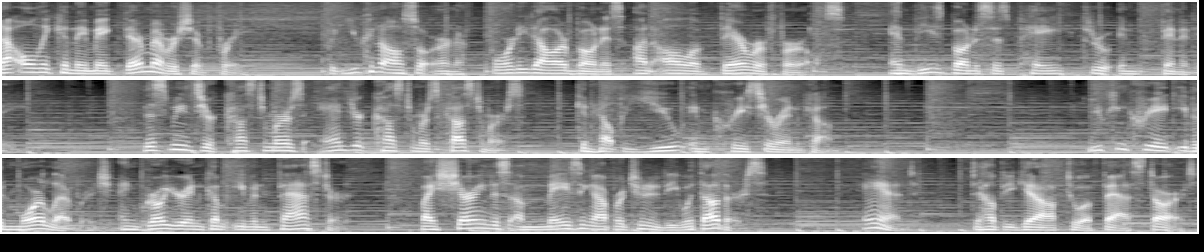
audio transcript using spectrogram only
not only can they make their membership free, but you can also earn a $40 bonus on all of their referrals. And these bonuses pay through infinity. This means your customers and your customers' customers can help you increase your income. You can create even more leverage and grow your income even faster by sharing this amazing opportunity with others. And to help you get off to a fast start,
